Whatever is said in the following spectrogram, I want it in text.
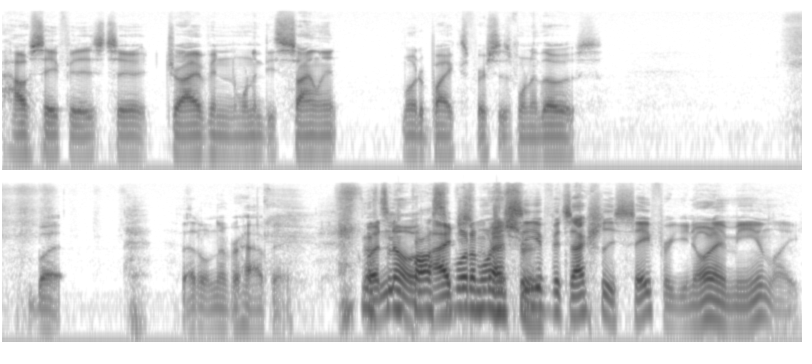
how safe it is to drive in one of these silent motorbikes versus one of those. But that'll never happen. but no, I just want to see if it's actually safer. You know what I mean? Like,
